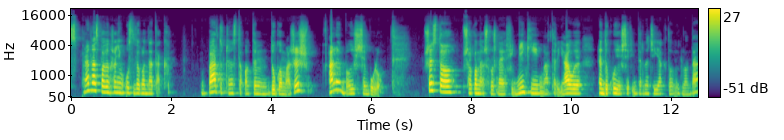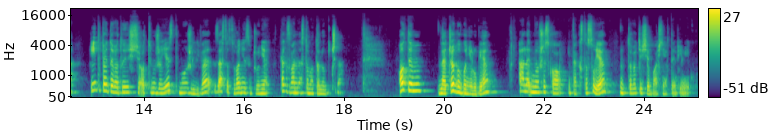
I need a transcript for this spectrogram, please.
Sprawa z powiększaniem ust wygląda tak. Bardzo często o tym długo marzysz, ale boisz się bólu. Przez to przeglądasz różne filmiki, materiały, edukujesz się w internecie, jak to wygląda i tutaj dowiadujesz się o tym, że jest możliwe zastosowanie znieczulenia tak zwane stomatologiczne. O tym, dlaczego go nie lubię, ale mimo wszystko i tak stosuję, dowiecie się właśnie w tym filmiku.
